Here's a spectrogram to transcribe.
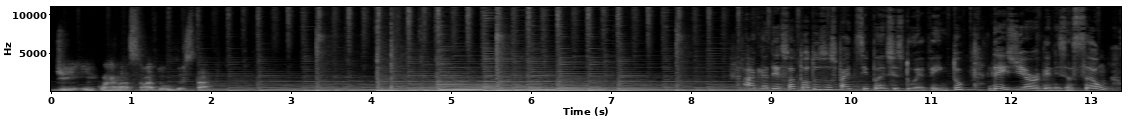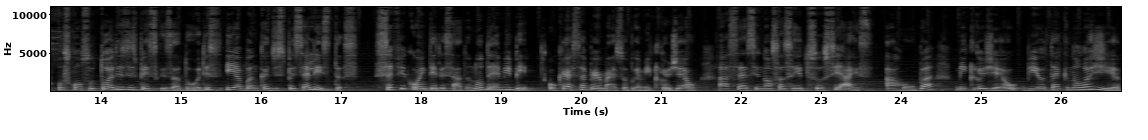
de, em, com relação a dúvidas, tá? Agradeço a todos os participantes do evento, desde a organização, os consultores e pesquisadores e a banca de especialistas. Se ficou interessado no DMB ou quer saber mais sobre a Microgel, acesse nossas redes sociais, arroba Microgel Biotecnologia.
